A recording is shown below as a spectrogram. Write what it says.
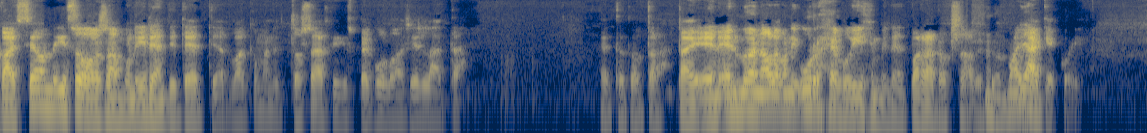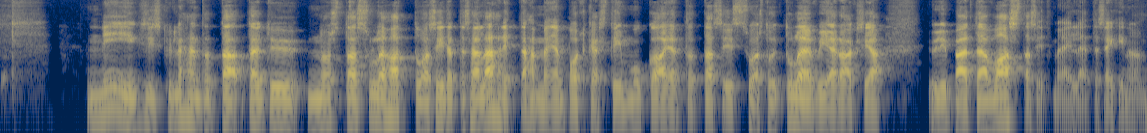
kai se on iso osa mun identiteettiä, vaikka mä nyt tuossa äskenkin spekuloin sillä, että että tota, tai en, en myönnä olevani urheiluihminen paradoksaalisesti, mutta mä oon. Niin, siis kyllähän tota, täytyy nostaa sulle hattua siitä, että sä lähdit tähän meidän podcastiin mukaan ja tota, siis suostuit tulemaan vieraaksi. Ja ylipäätään vastasit meille, että sekin on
